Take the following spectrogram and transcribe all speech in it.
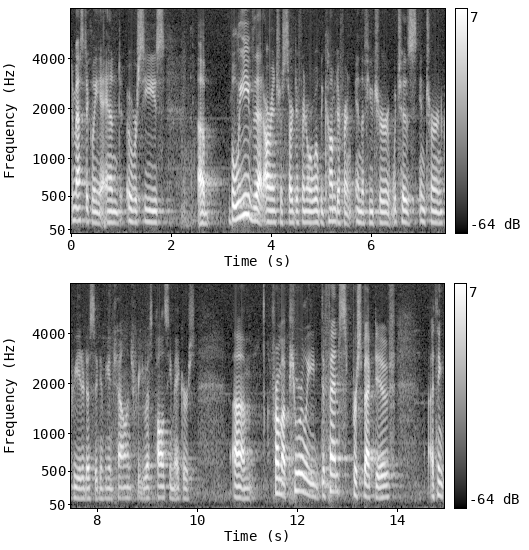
domestically and overseas uh, believe that our interests are different or will become different in the future, which has in turn created a significant challenge for US policymakers. Um, from a purely defense perspective, I think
